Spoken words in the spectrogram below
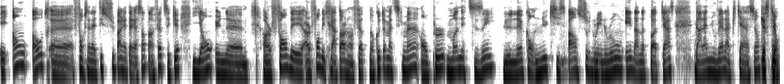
Et on, autre euh, fonctionnalité super intéressante, en fait, c'est qu'ils ont une, euh, un, fond des, un fond des créateurs, en fait. Donc, automatiquement, on peut monétiser le contenu qui se passe sur Green Room et dans notre podcast, dans la nouvelle application. Question. Donc,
